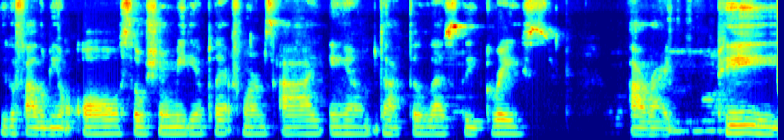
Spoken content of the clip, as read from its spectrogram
You can follow me on all social media platforms. I am Dr. Leslie Grace. All right. Peace.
